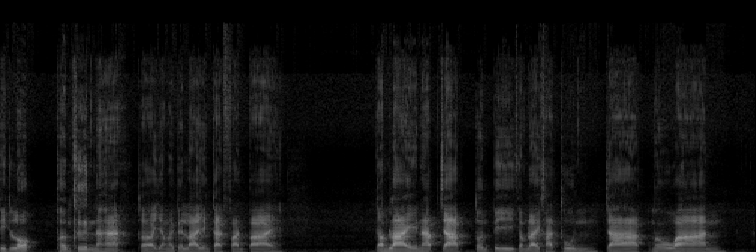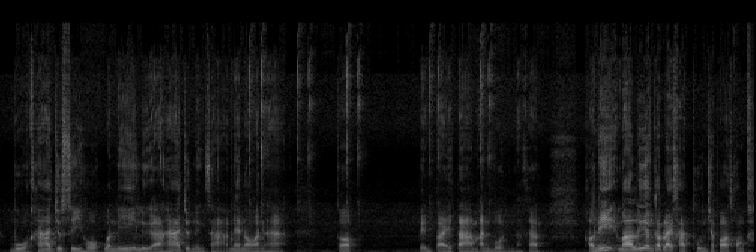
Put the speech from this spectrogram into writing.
ติดลบเพิ่มขึ้นนะฮะ ก็ยังไม่เป็นไรยังกัดฟันไปกำไรนับจากต้นปีกำไรขาดทุนจากเมื่อวานบวก 5.46 วันนี้เหลือ 5.13 แน่นอนนะฮะ ก็เป็นไปตามอันบนนะครับ คราวนี้มาเรื่องกำไรขาดทุนเฉพาะทองค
